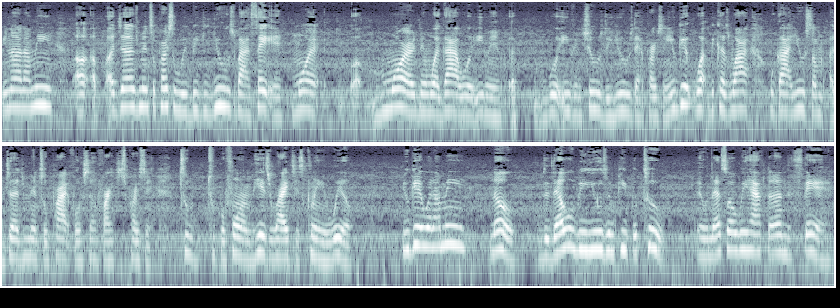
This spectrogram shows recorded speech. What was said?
You know what I mean? A, a, a judgmental person would be used by Satan more more than what God would even uh, would even choose to use that person. You get what? Because why would God use some a judgmental, prideful, self-righteous person to to perform His righteous, clean will? You get what I mean? No, the devil be using people too, and that's what we have to understand.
